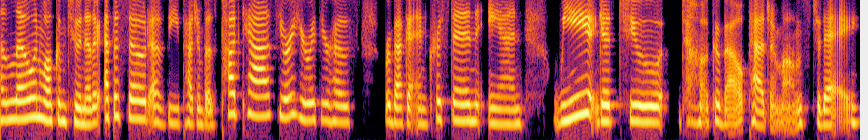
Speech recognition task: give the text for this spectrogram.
Hello, and welcome to another episode of the Pageant Buzz podcast. You are here with your hosts, Rebecca and Kristen, and we get to talk about pageant moms today.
